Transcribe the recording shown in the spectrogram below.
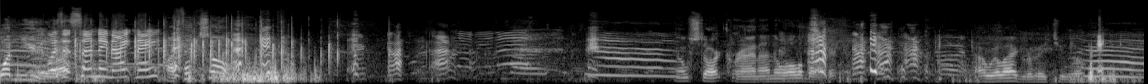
Wasn't you? Was right? it Sunday night, Nate? I think so. Don't start crying. I know all about it. I will aggravate you though.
